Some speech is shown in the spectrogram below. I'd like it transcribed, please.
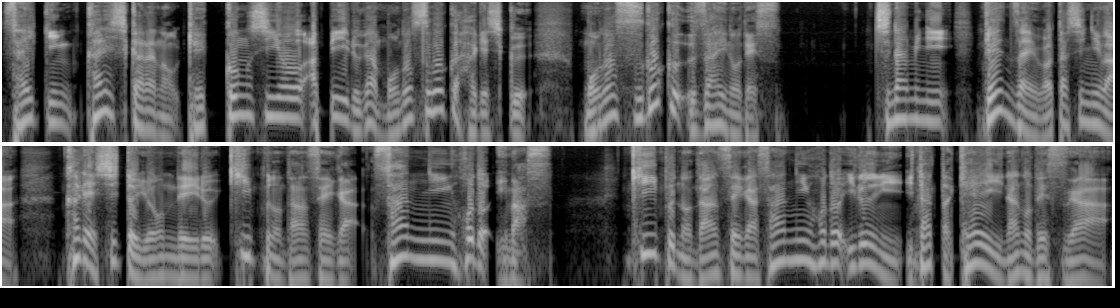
最近彼氏からの結婚しようアピールがものすごく激しく、ものすごくうざいのです。ちなみに、現在私には彼氏と呼んでいるキープの男性が3人ほどいます。キープの男性が3人ほどいるに至った経緯なのですが、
